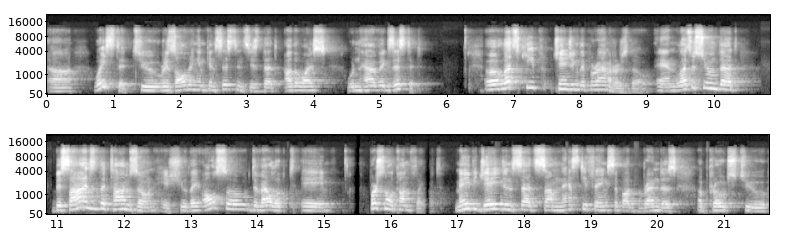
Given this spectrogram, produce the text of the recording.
uh, wasted to resolving inconsistencies that otherwise wouldn't have existed. Uh, let's keep changing the parameters though. And let's assume that besides the time zone issue, they also developed a personal conflict. Maybe Jaden said some nasty things about Brenda's approach to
